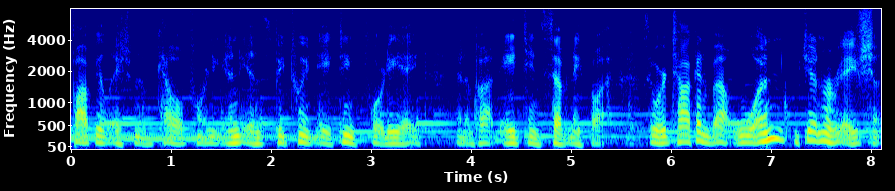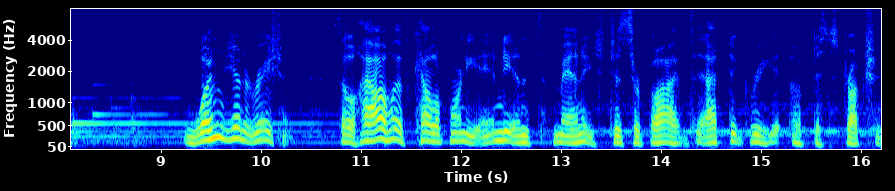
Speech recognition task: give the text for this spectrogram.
population of California Indians between 1848 and about 1875. So we're talking about one generation. One generation. So, how have California Indians managed to survive that degree of destruction?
